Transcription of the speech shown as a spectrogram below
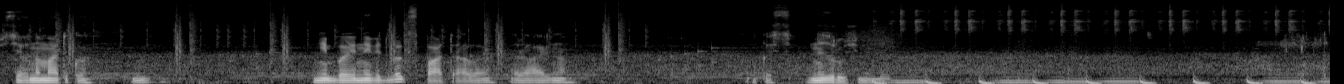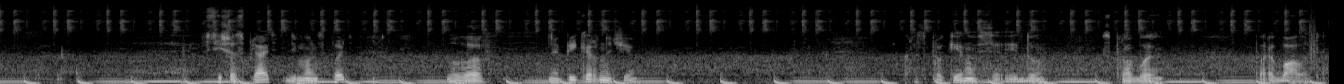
Щось я в наметику м, ніби не відвик спати, але реально якось незручно було. Всі ще сплять, Дімон спить, ловив на пікер вночі. Якраз прокинувся йду, спробую перебалити.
